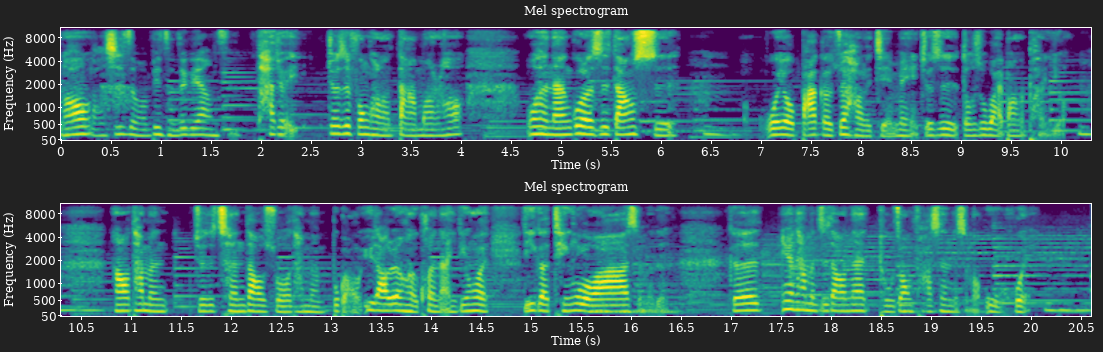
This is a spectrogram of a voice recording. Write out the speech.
然后老师怎么变成这个样子？他就就是疯狂的大骂，然后我很难过的是当时。我有八个最好的姐妹，就是都是外邦的朋友，嗯、然后他们就是称道说，他们不管我遇到任何困难，一定会第一个挺我啊什么的。可是因为他们知道那途中发生了什么误会，嗯、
